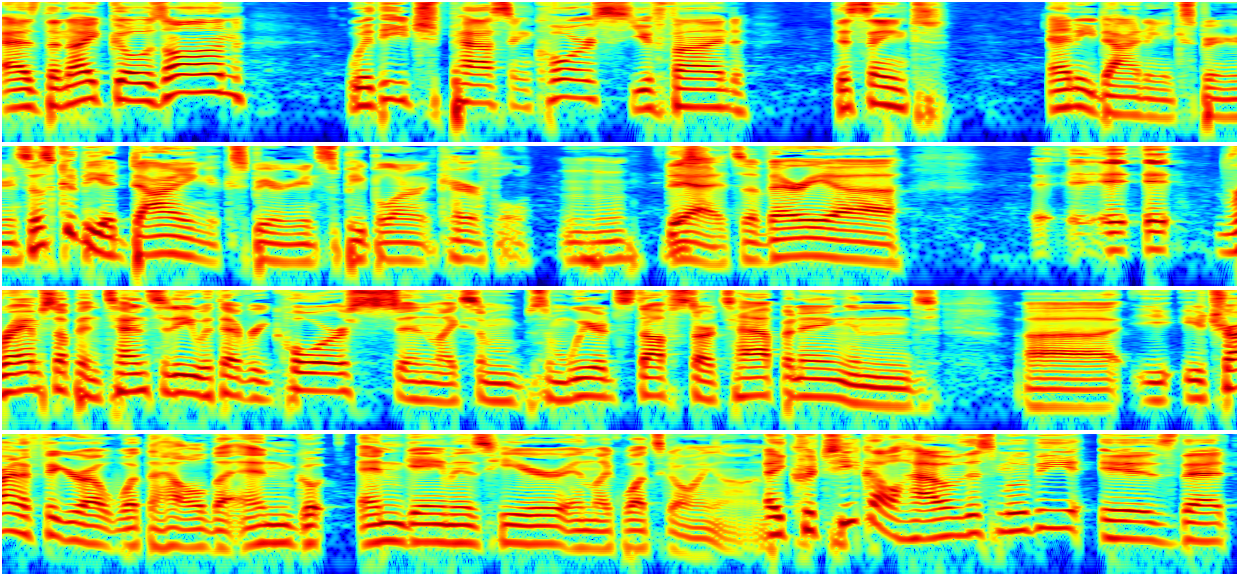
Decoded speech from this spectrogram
as the night goes on, with each passing course, you find this ain't any dining experience. This could be a dying experience. if People aren't careful. This- yeah, it's a very uh it, it ramps up intensity with every course and like some some weird stuff starts happening and uh you, you're trying to figure out what the hell the end go- end game is here and like what's going on. a critique I'll have of this movie is that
